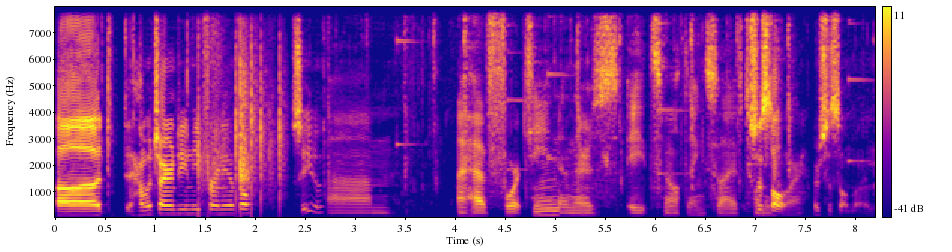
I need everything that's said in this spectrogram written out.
Uh, d- d- how much iron do you need for an anvil? See you. Um, I have 14 and there's 8 smelting, so I have It's just all. 24. It's just all mine.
